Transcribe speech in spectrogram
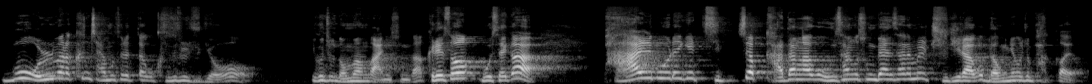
뭐 얼마나 큰 잘못을 했다고 그들을 죽여. 이건 좀 너무한 거 아니신가? 그래서 모세가 바알볼에게 직접 가당하고 우상 숭배한 사람을 죽이라고 명령을 좀 바꿔요.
